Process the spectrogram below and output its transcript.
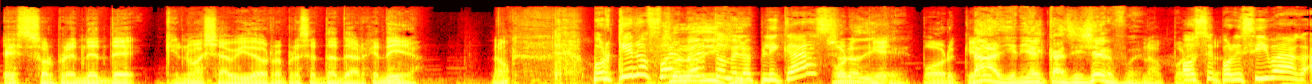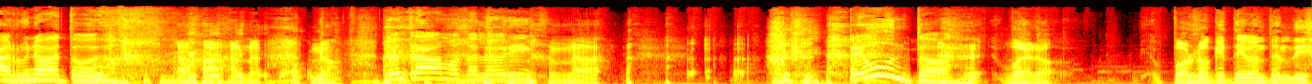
es sorprendente que no haya habido representante de Argentina, ¿no? ¿Por qué no fue Yo lo Alberto? ¿Me lo explicás? Yo lo dije. porque- Nadie, ni el canciller fue. No, por O eso. sea, porque si iba, arruinaba todo. no, no, no, No entrábamos a BRICS. no. Pregunto. Bueno, por lo que tengo entendido.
